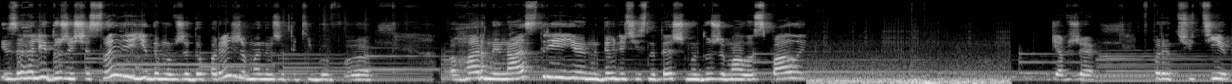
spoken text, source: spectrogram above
І взагалі дуже щасливі. Їдемо вже до Парижа. У мене вже такий був е, гарний настрій, не дивлячись на те, що ми дуже мало спали. Я вже в передчутті,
